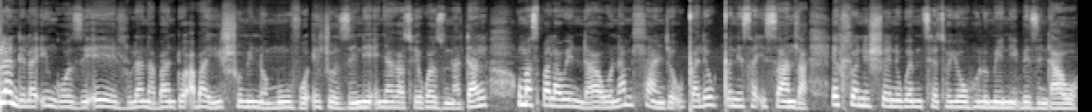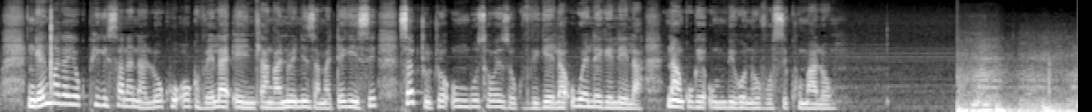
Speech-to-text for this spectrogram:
Kulandela ingozi eyedlula nabantu abayishumi nomuvo ejozini enyakatho yeKwaZulu-Natal, umasipala wendawo namhlanje uqale ukuqinisa isandla ekuhlonishweni kwemithetho yohulumeni bezindawo. Ngenxa yokuphikisana nalokhu okuvela einhlanganweni zamatekisi, sekujutshwe umbutho wezokuvikela ukwelekelela. Nanku-ke umbiko novusi Khumalo.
